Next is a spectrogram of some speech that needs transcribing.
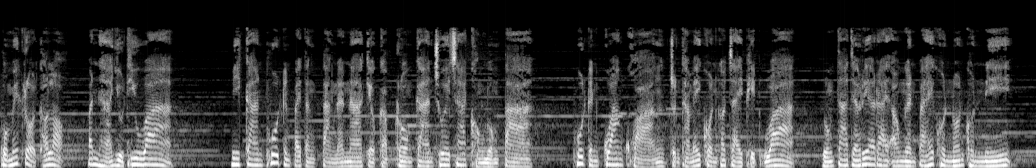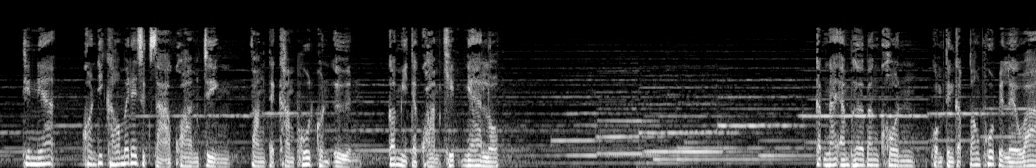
ผมไม่โกรธเขาหรอกปัญหาอยู่ที่ว่า มีการพูดกันไปต่างๆ นานาเกี่ยวกับโครงการช่วยชาติของหลวงตา พูดกันกว้างขวางจนทำให้คนเข้าใจผิดว่า หลวงตาจะเรียรายเอาเงินไปให้คนโน้นคนนี้ ทีเนี้ย คนที่เขาไม่ได้ศึกษาความจริง ฟังแต่คำพูดคนอื่น ก็มีแต่ความคิดแง่ลบ กับนายอำเภอบางคน ผมถึงกับต้องพูดไปเลยว่า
